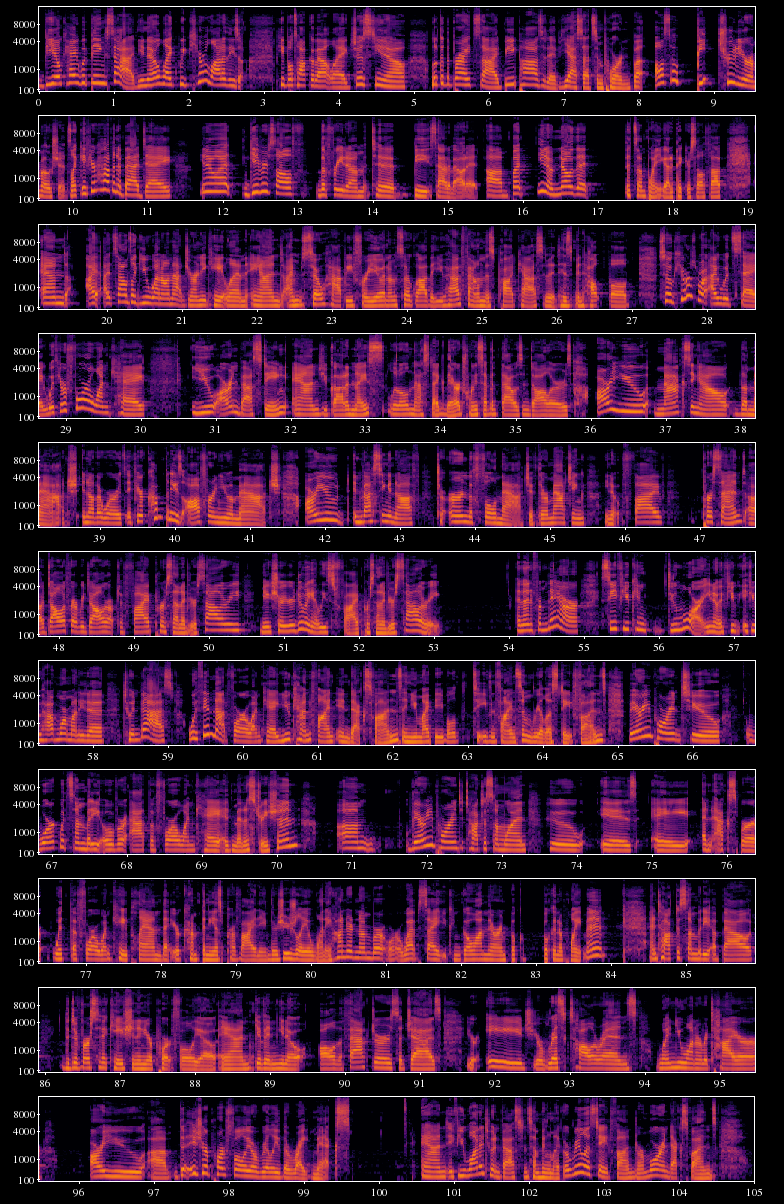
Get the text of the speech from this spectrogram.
be okay with being sad. You know, like we hear a lot of these people talk about, like, just, you know, look at the bright side, be positive. Yes, that's important, but also be true to your emotions. Like, if you're having a bad day, you know what? Give yourself the freedom to be sad about it. Um, but, you know, know that at some point you got to pick yourself up. And I, it sounds like you went on that journey, Caitlin, and I'm so happy for you. And I'm so glad that you have found this podcast and it has been helpful. So here's what I would say with your 401k, you are investing and you've got a nice little nest egg there, $27,000. Are you maxing out the match? In other words, if your company's offering you a match, are you investing enough to earn the full match? If they're matching, you know, five, percent, a dollar for every dollar up to 5% of your salary. Make sure you're doing at least 5% of your salary. And then from there, see if you can do more. You know, if you if you have more money to to invest within that 401k, you can find index funds and you might be able to even find some real estate funds. Very important to work with somebody over at the 401k administration. Um, very important to talk to someone who is a an expert with the 401k plan that your company is providing. There's usually a 1-800 number or a website. You can go on there and book book an appointment and talk to somebody about the diversification in your portfolio and given, you know, all the factors such as your age, your risk tolerance, when you want to retire, are you um, is your portfolio really the right mix? And if you wanted to invest in something like a real estate fund or more index funds,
